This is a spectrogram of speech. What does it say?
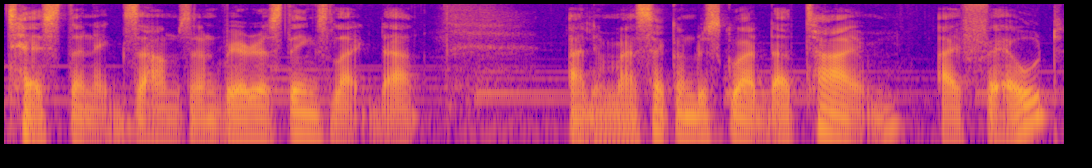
tests and exams and various things like that. And in my secondary school at that time, I failed.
